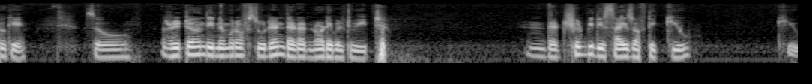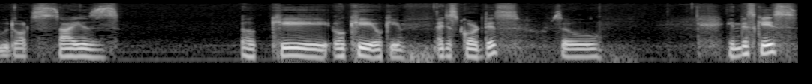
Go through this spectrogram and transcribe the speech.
Okay. So return the number of students that are not able to eat that should be the size of the queue. Q dot size. Okay okay okay. I just got this. So in this case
